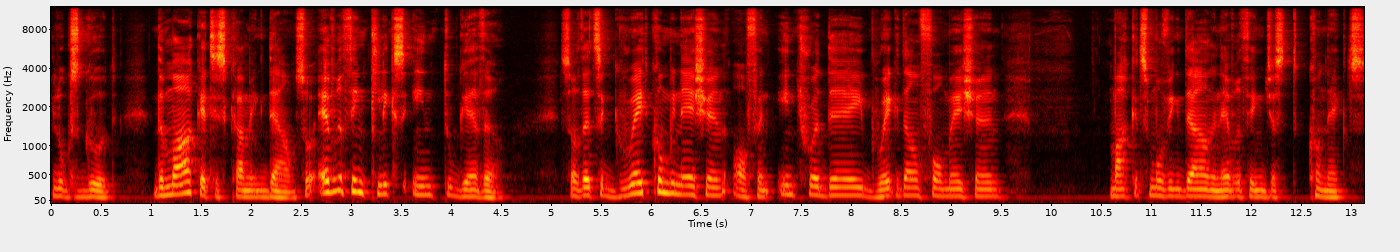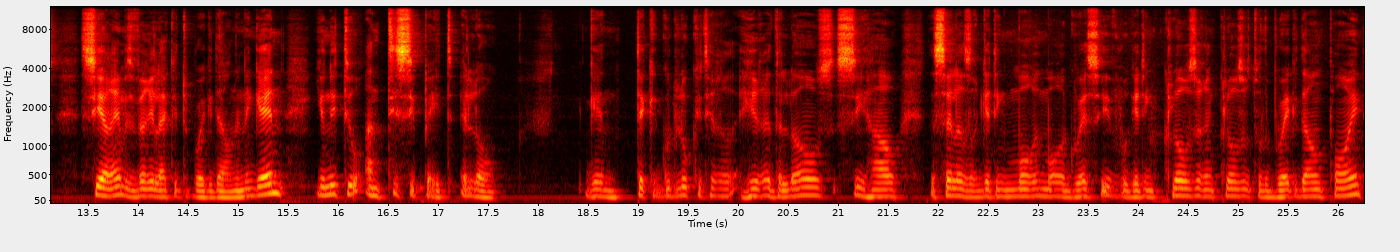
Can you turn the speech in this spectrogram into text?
looks good. The market is coming down. So everything clicks in together. So that's a great combination of an intraday breakdown formation, markets moving down and everything just connects. CRM is very likely to break down. And again, you need to anticipate a low. Again, take a good look at here, here at the lows, see how the sellers are getting more and more aggressive. We're getting closer and closer to the breakdown point,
